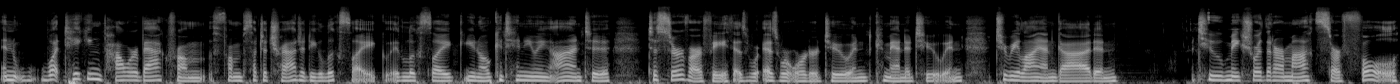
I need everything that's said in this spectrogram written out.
and what taking power back from, from such a tragedy looks looks like. It looks like you know continuing on to to serve our faith as we're as we're ordered to and commanded to, and to rely on God and to make sure that our mosques are full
